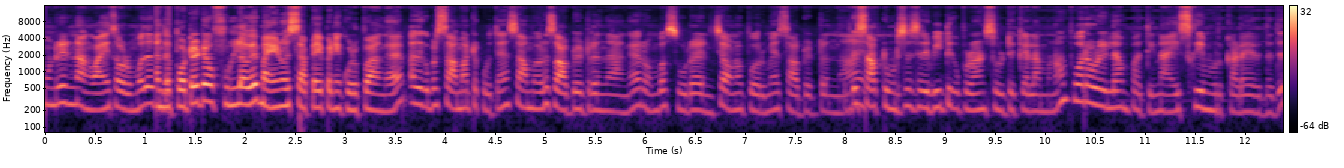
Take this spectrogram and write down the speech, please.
முன்னாடி நாங்கள் வாங்கி சாப்பிடும்போது அந்த பொட்டேட்டோ ஃபுல்லாகவே மயோனிஸ் அப்ளை பண்ணி கொடுப்பாங்க. அதுக்கப்புறம் சமாட்டை கொடுத்தேன். சாம்பாரும் சாப்பிட்டுட்டு இருந்தாங்க. ரொம்ப சூடாக இருந்துச்சு. அவனும் பொறுமையாக சாப்பிட்டுட்டு இருந்தான். சாப்பிட்டு முடிச்சு சரி வீட்டுக்கு போகலான்னு சொல்லிட்டு கிளம்புனோம். போகிற வழியெல்லாம் பார்த்தீங்கன்னா ஐஸ்கிரீம் ஒரு கடை இருந்தது.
